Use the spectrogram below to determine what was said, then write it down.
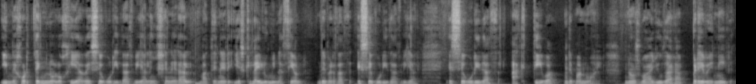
y mejor tecnología de seguridad vial en general va a tener. Y es que la iluminación de verdad es seguridad vial, es seguridad activa de manual. Nos va a ayudar a prevenir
